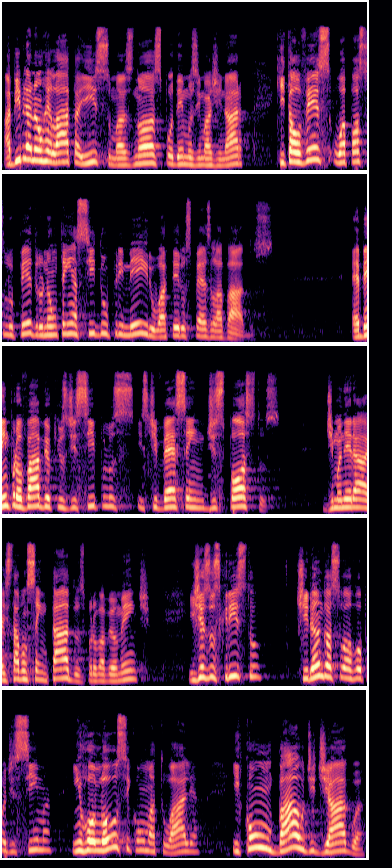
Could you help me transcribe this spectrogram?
A Bíblia não relata isso, mas nós podemos imaginar que talvez o apóstolo Pedro não tenha sido o primeiro a ter os pés lavados. É bem provável que os discípulos estivessem dispostos, de maneira estavam sentados provavelmente, e Jesus Cristo, tirando a sua roupa de cima, enrolou-se com uma toalha e com um balde de água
